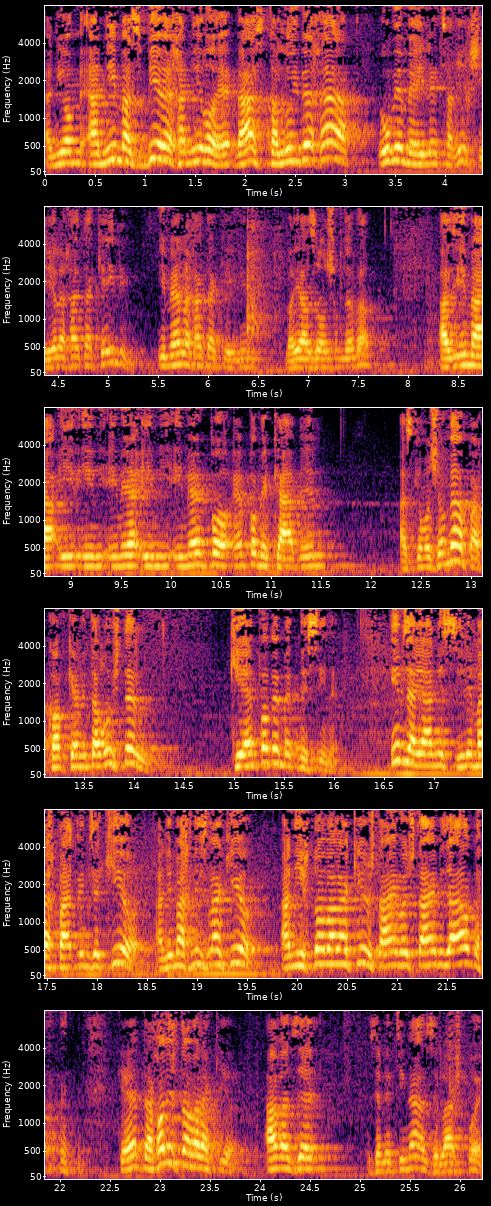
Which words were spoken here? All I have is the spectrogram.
אני, אני מסביר איך אני רואה, ואז תלוי בך, וממילא צריך שיהיה לך את הכלים. אם אין לך את הכלים, לא יעזור שום דבר. אז אם, אם, אם, אם, אם אין, פה, פה מקבל, אז כמו שאומר פה, קופ קמת הרושטל, כי אין פה באמת נסינה. אם זה היה נסינה, מה אכפת לי אם זה קיר? אני מכניס לקיר, אני אכתוב על הקיר, שתיים ועוד שתיים זה ארבע. כן? אתה יכול לכתוב על הקיר, אבל זה, זה נתינה, זה לא השפועה.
